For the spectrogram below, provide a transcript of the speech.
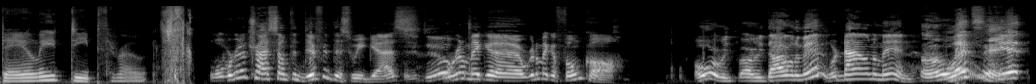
Daily deep throat. Well, we're gonna try something different this week, guys. Please do. We're gonna make a we're gonna make a phone call. Oh, are we are we dialing them in? We're dialing them in. Oh, Let's man. get.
